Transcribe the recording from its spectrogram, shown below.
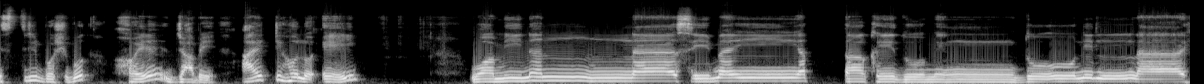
স্ত্রীর বশীভূত হয়ে যাবে আয়াতটি হলো এই ومن الناس من يتخذ من دون الله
